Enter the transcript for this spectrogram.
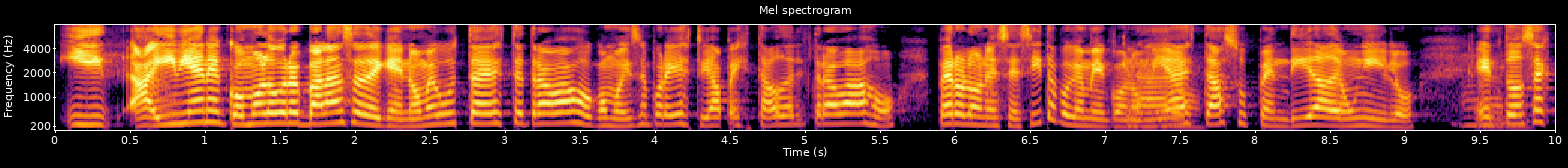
y ahí viene cómo logro el balance de que no me gusta este trabajo, como dicen por ahí, estoy apestado del trabajo, pero lo necesito porque mi economía está suspendida de un hilo. Entonces,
